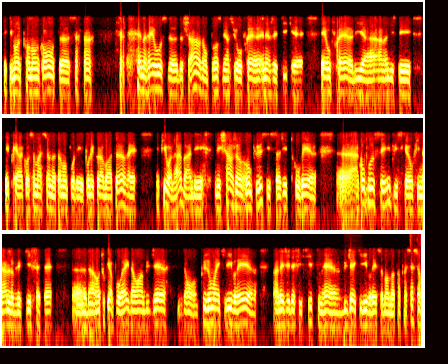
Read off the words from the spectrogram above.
effectivement de prendre en compte certains certaines rehausses de, charges. On pense bien sûr aux frais énergétiques et, aux frais liés à, l'indice des, prix à la consommation, notamment pour les, pour les collaborateurs. Et, et puis voilà, ben des, des, charges en plus, il s'agit de trouver euh, à compenser, puisque au final, l'objectif était euh, en tout cas pour elle, d'avoir un budget disons, plus ou moins équilibré, euh, un léger déficit, mais un budget équilibré selon notre appréciation.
